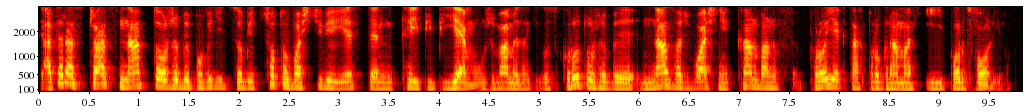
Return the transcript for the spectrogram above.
A teraz czas na to, żeby powiedzieć sobie, co to właściwie jest ten KPPM. Używamy takiego skrótu, żeby nazwać właśnie Kanban w projektach, programach i portfolio.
